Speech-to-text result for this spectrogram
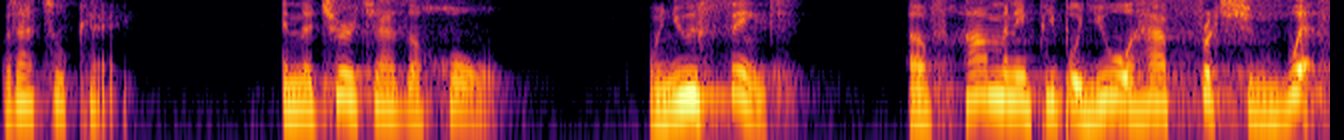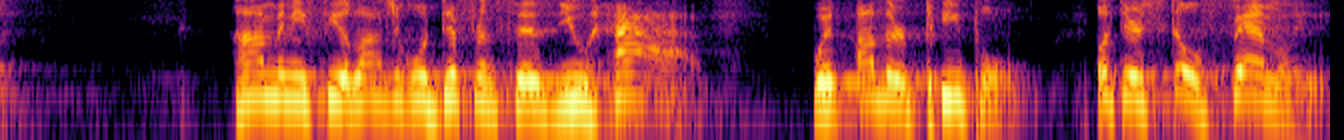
but that's okay. In the church as a whole, when you think of how many people you will have friction with, how many theological differences you have with other people, but they're still family,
